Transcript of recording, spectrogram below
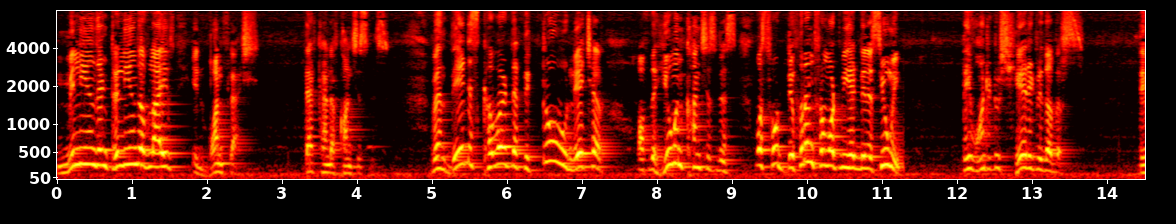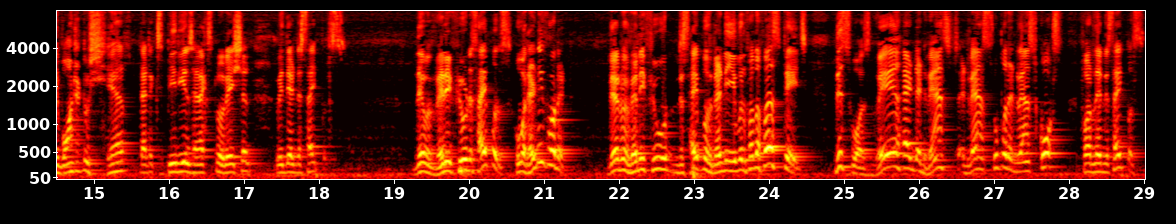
millions and trillions of lives in one flash. That kind of consciousness. When they discovered that the true nature of the human consciousness was so different from what we had been assuming, they wanted to share it with others. They wanted to share that experience and exploration with their disciples. There were very few disciples who were ready for it. There were very few disciples ready even for the first stage. This was way ahead advanced, advanced, super advanced course for their disciples.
